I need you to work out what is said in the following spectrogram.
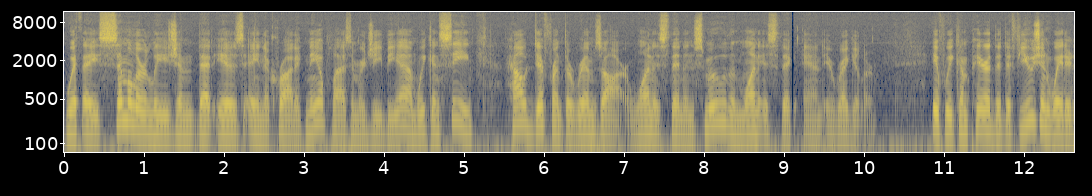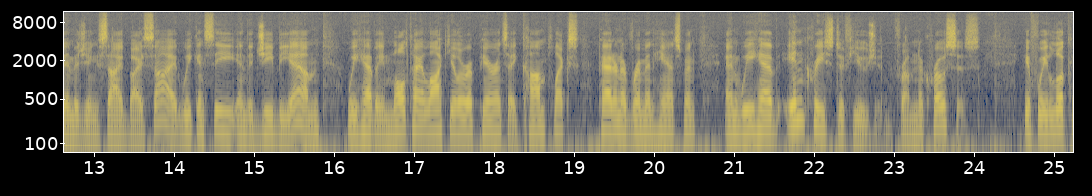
with a similar lesion that is a necrotic neoplasm or GBM, we can see how different the rims are. One is thin and smooth and one is thick and irregular. If we compare the diffusion weighted imaging side by side, we can see in the GBM we have a multilocular appearance, a complex pattern of rim enhancement, and we have increased diffusion from necrosis. If we look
